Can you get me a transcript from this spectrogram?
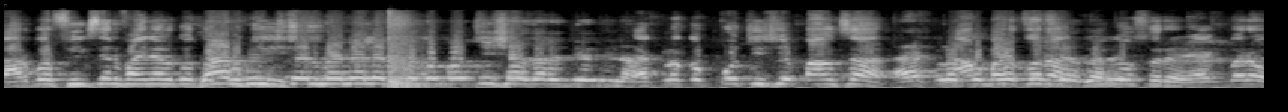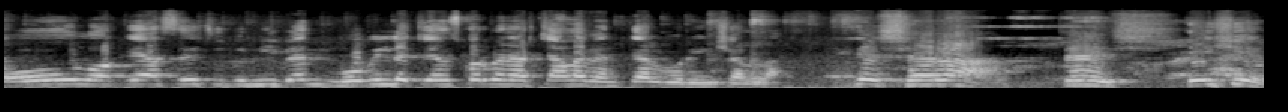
তারপর ফিক্স এন্ড ফাইনাল কত? দাম পঁচিশ। ফিক্সড ফাইনাল এক লক্ষ পঁচিশ হাজারে দিয়ে দিলাম। এক লক্ষ পঁচিশে পালসার এক লক্ষ নাম্বার করা দুই। বছরের। একবারে ও লকে আছে শুধু নিবেন মোবিলটা চেঞ্জ করবেন আর চালাবেন তেল ভরে ইনশাল্লাহ। যে সেরা তেইশ। তেইশের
